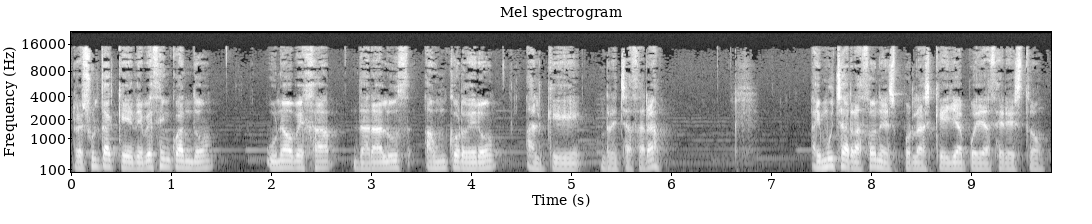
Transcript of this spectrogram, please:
Resulta que de vez en cuando una oveja dará luz a un cordero al que rechazará. Hay muchas razones por las que ella puede hacer esto.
